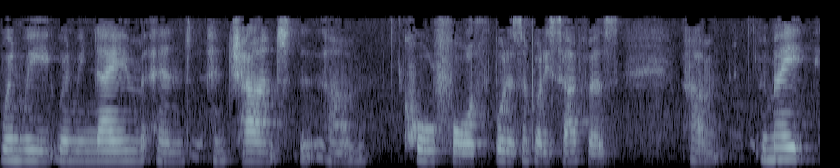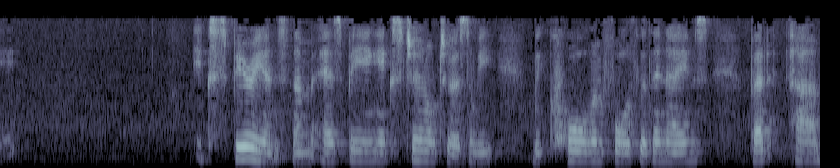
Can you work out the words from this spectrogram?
When we when we name and and chant, um, call forth Buddhas and Bodhisattvas, um, we may experience them as being external to us and we, we call them forth with their names, but um,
